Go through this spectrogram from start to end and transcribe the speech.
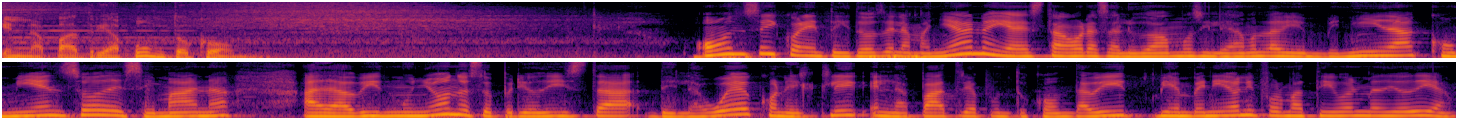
en lapatria.com. 11 y 42 de la mañana y a esta hora saludamos y le damos la bienvenida, comienzo de semana, a David Muñoz, nuestro periodista de la web, con el clic en lapatria.com. David, bienvenido al informativo El Mediodía.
